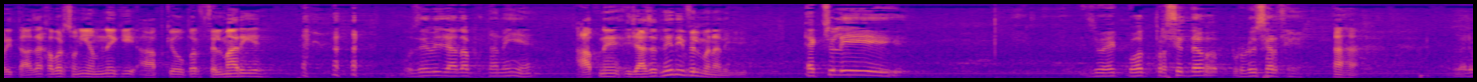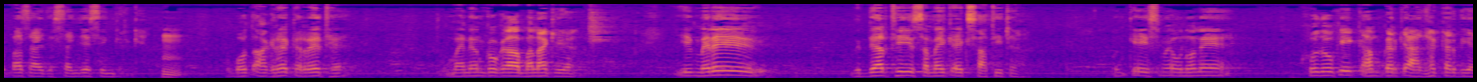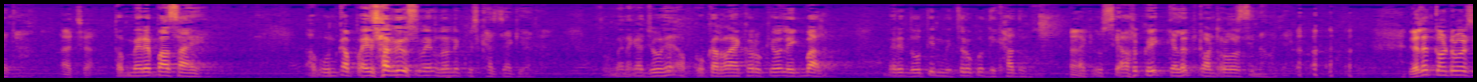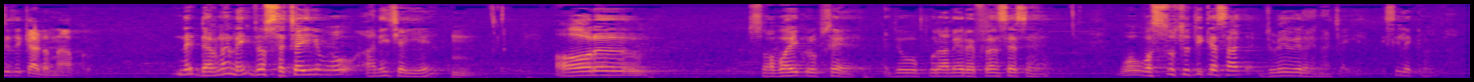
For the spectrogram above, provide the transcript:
बड़ी ताज़ा खबर सुनी हमने कि आपके ऊपर फ़िल्म आ रही है। मुझे भी ज़्यादा पता नहीं है। आपने इजाज़त नहीं दी फ़िल्म बनाने की? एक्चुअली जो एक बहुत प्रसिद्ध प्रोड्यूसर थे हाँ हाँ। मेरे पास आए थे संजय सिंह करके। वो बहुत आग्रह कर रहे थे तो मैंने उनको कहा मना किया। ये मेरे विद्यार्थी समय का एक साथी था। उनके इसमें उन्होंने खुद होके काम करके आधा कर दिया था। अच्छा। तब मेरे पास आए। अब उनका पैसा भी उसमें उन्होंने कुछ खर्चा किया था। तो मैंने कहा जो है आपको करना है करो। केवल एक बार मेरे दो तीन मित्रों को दिखा दो ताकि उससे और कोई गलत कंट्रोवर्सी ना हो जाए। गलत कंट्रोवर्सी से क्या डरना आपको? नहीं डरना नहीं। जो सच्चाई है वो आनी चाहिए। और स्वाभाविक रूप से जो पुराने रेफरेंसेस हैं वो वस्तुस्थिति के साथ जुड़े हुए रहना चाहिए। इसीलिए कहूँगा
